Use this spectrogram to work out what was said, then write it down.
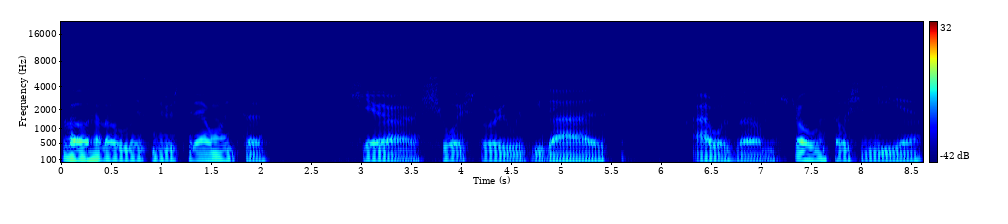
Hello, hello, listeners. Today I want to share a short story with you guys. I was um, strolling social media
